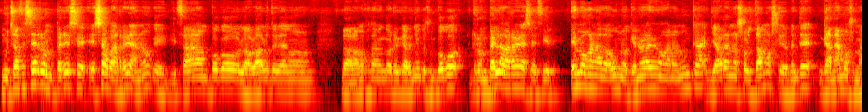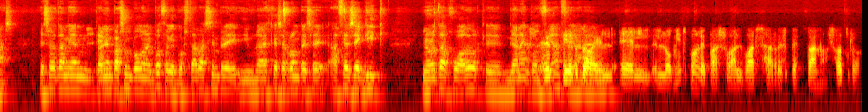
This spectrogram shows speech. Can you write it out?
muchas veces romper ese, esa barrera, ¿no? Que quizá un poco, lo hablaba el otro día con, lo hablamos también con Ricardo, que es un poco romper la barrera, es decir, hemos ganado a uno que no lo habíamos ganado nunca y ahora nos soltamos y de repente ganamos más. Eso también, también pasa un poco en el pozo, que costaba siempre, y una vez que se rompe, ese, hace ese clic, lo nota el jugador, que gana en confianza. Es cierto, el... lo mismo le pasó al Barça respecto a nosotros.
